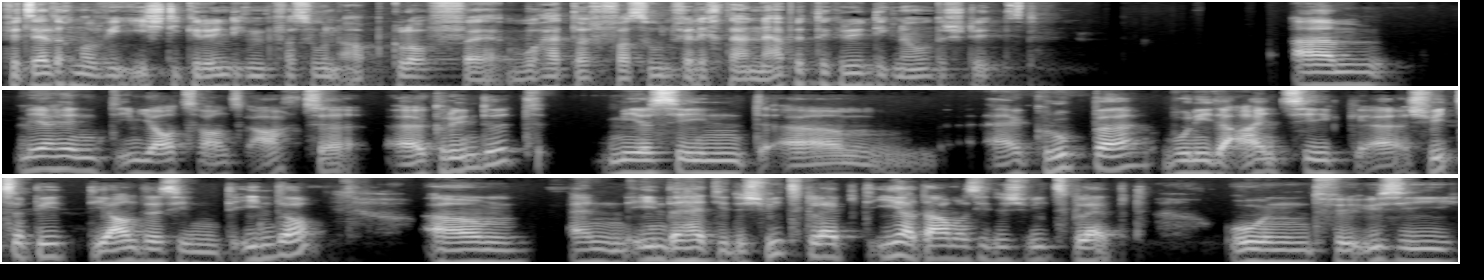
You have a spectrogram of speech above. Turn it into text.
Erzähl doch mal, wie ist die Gründung mit Fasun abgelaufen? Wo hat euch Fasun vielleicht auch neben der Gründung noch unterstützt? Ähm, wir haben im Jahr 2018 äh, gegründet. Wir sind ähm, eine Gruppe, wo ich der einzige äh, Schweizer bin. Die anderen sind Inder. Ähm, ein Inder hat in der Schweiz gelebt. Ich habe damals in der Schweiz gelebt. Und für unsere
